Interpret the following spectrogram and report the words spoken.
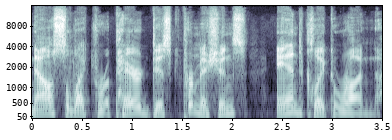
Now select Repair Disk Permissions and click Run.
